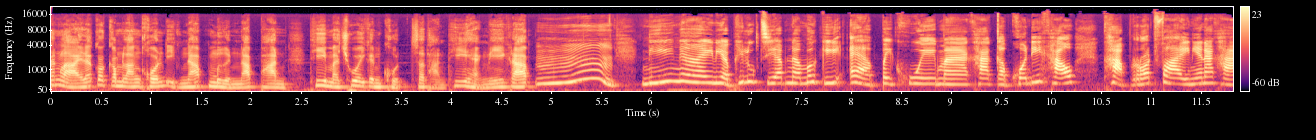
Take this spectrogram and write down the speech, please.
ทั้งหลาย แล้วก็กำลังคนอีกนับหมื่นนับพันที่มาช่วยกันขุดสถานที่แห่งนี้ครับ อืม นี่ไงเนี่ยพี่ลูกเจี๊ยบนะเมื่อกี้แอบไปคุยมาค่ะ กับคนที่เขาขับรถไฟเนี่ยนะคะ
